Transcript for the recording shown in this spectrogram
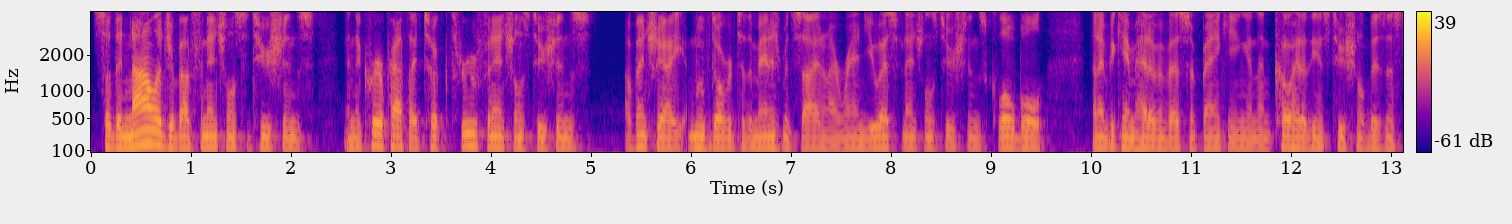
So the knowledge about financial institutions and the career path I took through financial institutions, eventually I moved over to the management side and I ran US financial institutions, global then I became head of investment banking and then co head of the institutional business.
